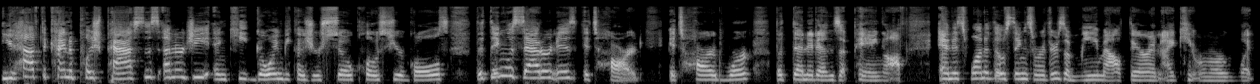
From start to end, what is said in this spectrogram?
you have to kind of push past this energy and keep going because you're so close to your goals. The thing with Saturn is it's hard. It's hard work, but then it ends up paying off. And it's one of those things where there's a meme out there and I can't remember what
